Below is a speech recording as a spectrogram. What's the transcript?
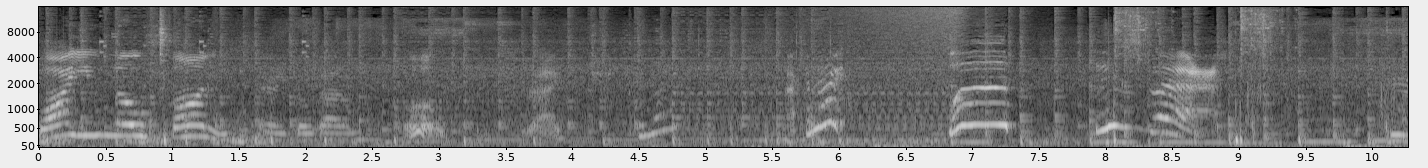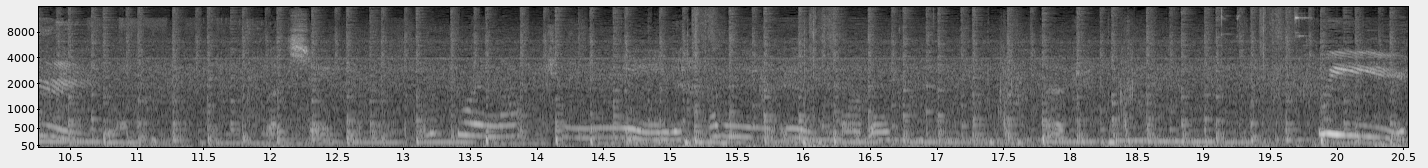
Why you no fun? There you go, got him. Oh, right. Good night. Good night. What is that? Hmm. Let's see. What do I not need? How do we need marble? Okay. Whee!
